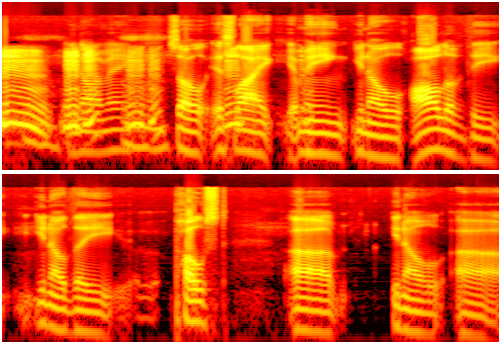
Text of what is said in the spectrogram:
Mm. You know what I mean? So it's like I mean, you know, all of the you know the post, uh, you know, uh,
